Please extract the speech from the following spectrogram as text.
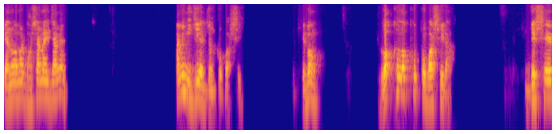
কেন আমার ভাষা নাই জানেন? আমি নিজে একজন প্রবাসী। এবং লক্ষ লক্ষ প্রবাসীরা দেশের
